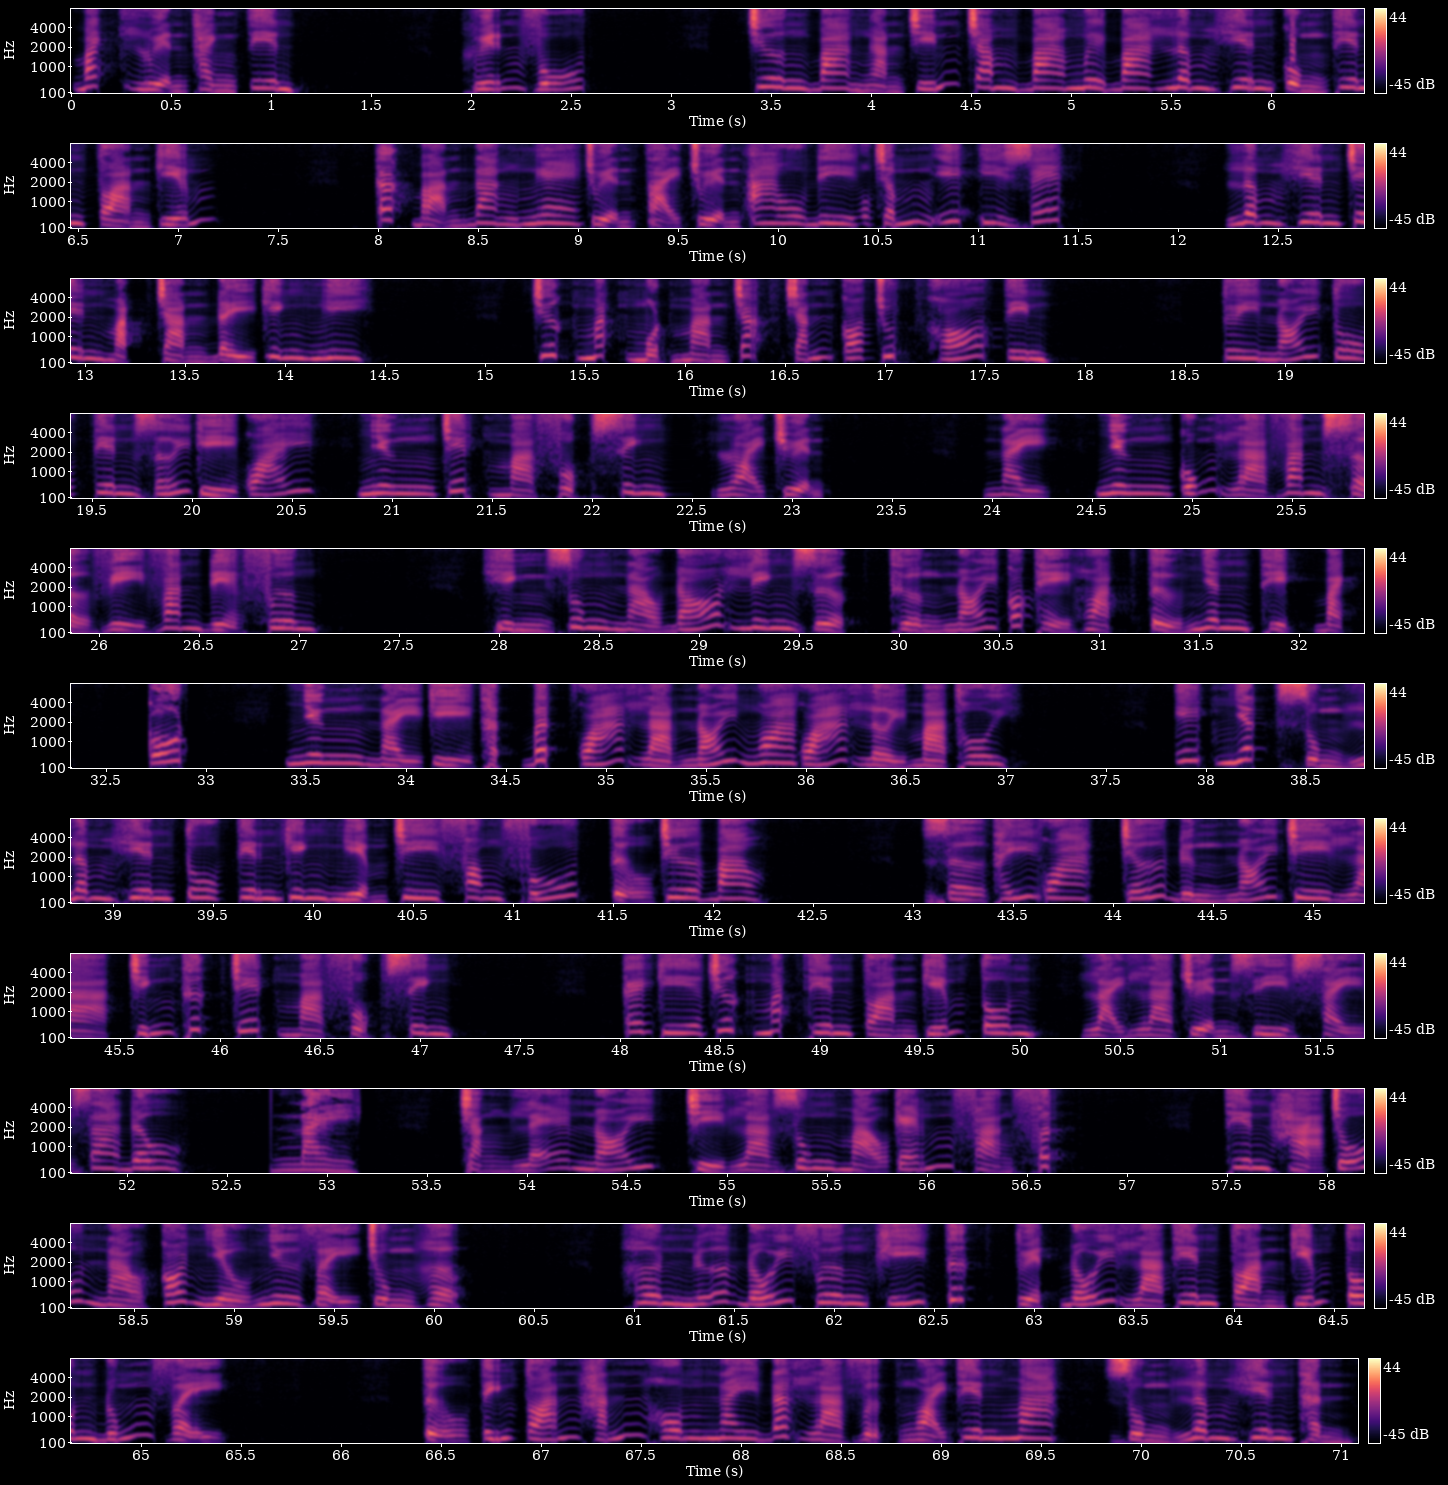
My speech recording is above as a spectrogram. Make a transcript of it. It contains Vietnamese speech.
Bách luyện thành tiên. huyễn Vũ. Chương 3933 Lâm Hiên cùng Thiên Toàn Kiếm. Các bạn đang nghe truyện tại truyện Audi.xyz. Lâm Hiên trên mặt tràn đầy kinh nghi. Trước mắt một màn chắc chắn có chút khó tin. Tuy nói tu tiên giới kỳ quái, nhưng chết mà phục sinh, loại chuyện này, nhưng cũng là văn sở vị văn địa phương. Hình dung nào đó linh dược, thường nói có thể hoạt tử nhân thịt bạch, cốt. Nhưng này kỳ thật bất quá là nói ngoa quá lời mà thôi. Ít nhất dùng lâm hiên tu tiên kinh nghiệm chi phong phú tự chưa bao. Giờ thấy qua chớ đừng nói chi là chính thức chết mà phục sinh. Cái kia trước mắt thiên toàn kiếm tôn lại là chuyện gì xảy ra đâu. Này, chẳng lẽ nói chỉ là dung mạo kém phàng phất. Thiên hạ chỗ nào có nhiều như vậy trùng hợp. Hơn nữa đối phương khí tức tuyệt đối là thiên toàn kiếm tôn đúng vậy. Tự tính toán hắn hôm nay đã là vực ngoại thiên ma, dùng lâm hiên thần.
